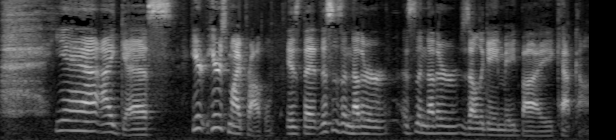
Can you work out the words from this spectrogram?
yeah, I guess. Here, here's my problem: is that this is another this is another Zelda game made by Capcom.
